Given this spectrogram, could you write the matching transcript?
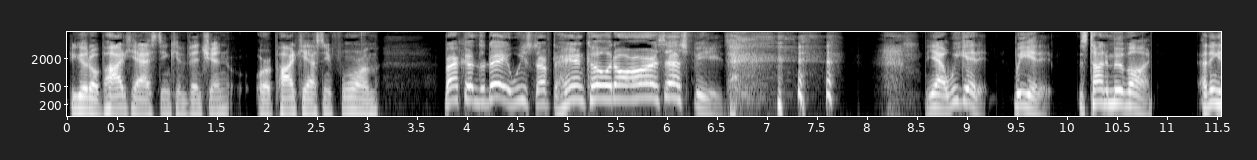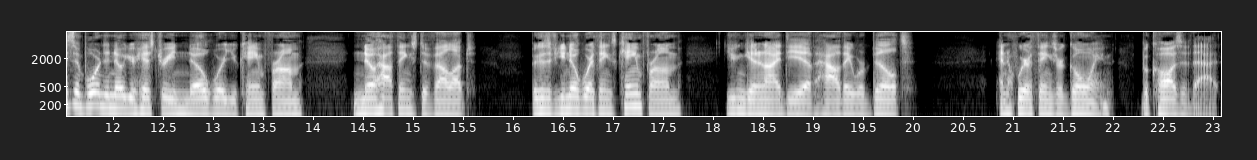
if you go to a podcasting convention or a podcasting forum, back in the day, we used to have to hand code our RSS feeds. yeah, we get it. We get it. It's time to move on. I think it's important to know your history, know where you came from, know how things developed, because if you know where things came from, you can get an idea of how they were built and where things are going because of that.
